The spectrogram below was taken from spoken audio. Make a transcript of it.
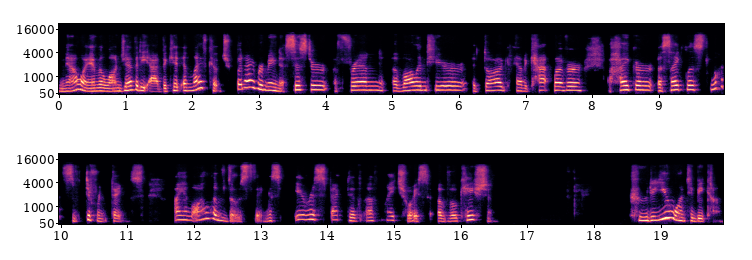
Now I am a longevity advocate and life coach, but I remain a sister, a friend, a volunteer, a dog and a cat lover, a hiker, a cyclist, lots of different things. I am all of those things, irrespective of my choice of vocation. Who do you want to become?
